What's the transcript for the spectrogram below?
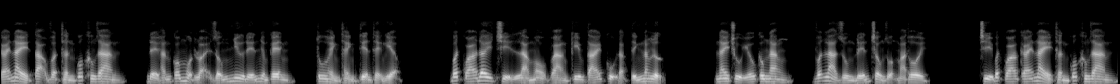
Cái này tạo vật thần quốc không gian, để hắn có một loại giống như đến nhầm kênh, tu hành thành tiên thể nghiệm bất quá đây chỉ là màu vàng kim tái cụ đặc tính năng lực. Nay chủ yếu công năng vẫn là dùng đến trồng ruộng mà thôi. Chỉ bất quá cái này thần quốc không gian,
